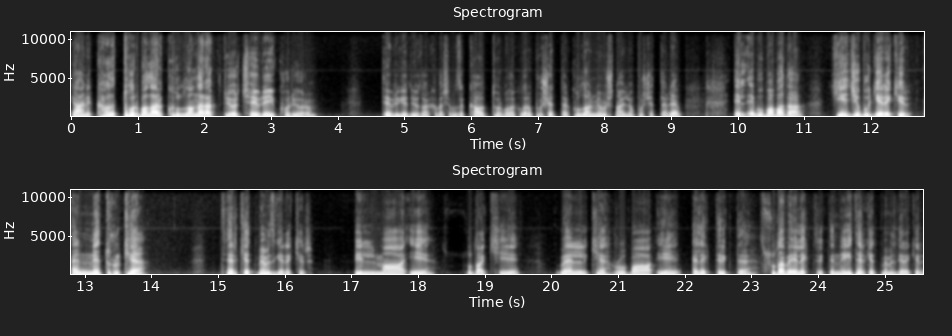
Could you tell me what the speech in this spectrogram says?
Yani kağıt torbalar kullanarak diyor çevreyi koruyorum. Tebrik ediyoruz arkadaşımızı. Kağıt torbalar kullanıyor. Poşetler kullanmıyormuş naylon poşetleri. El Ebu Baba da yecibu gerekir. En netruke terk etmemiz gerekir. Fil mai sudaki vel kehrubai elektrikte. Suda ve elektrikte neyi terk etmemiz gerekir?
